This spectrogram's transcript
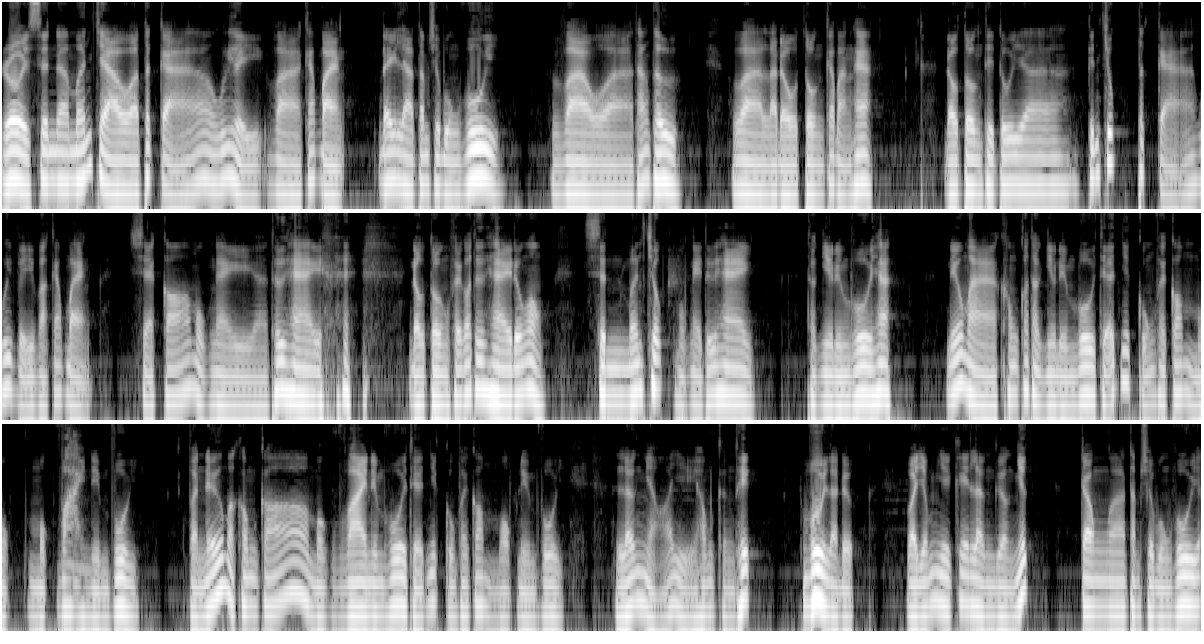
Rồi, xin ờ, mến chào ờ, tất cả quý vị và các bạn. Đây là tâm sự buồn vui vào ờ, tháng tư và là đầu tuần các bạn ha. Đầu tuần thì tôi kính chúc tất cả quý vị và các bạn sẽ có một ngày thứ hai. đầu tuần phải có thứ hai, đúng không? Xin mến chúc một ngày thứ hai thật nhiều niềm vui ha. Nếu mà không có thật nhiều niềm vui thì ít nhất cũng phải có một một vài niềm vui. Và nếu mà không có một vài niềm vui thì ít nhất cũng phải có một niềm vui lớn nhỏ gì không cần thiết. Vui là được. Và giống như cái lần gần nhất trong à, tâm sự buồn vui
